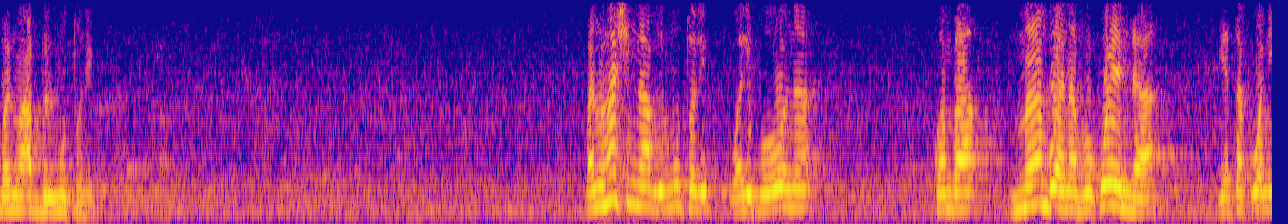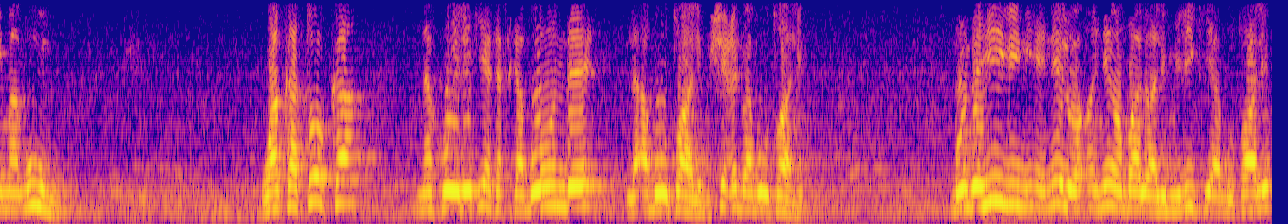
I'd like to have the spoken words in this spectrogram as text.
Banu Abdul Muttalib. Banu Hashim na Abdul Muttalib walipoona kwamba mambo yanavyokwenda yatakuwa ni magumu wakatoka na kuelekea katika bonde la Abu Talib Shi'b Abu Talib bonde hili ni eneo eneo ambalo alimiliki Abu Talib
